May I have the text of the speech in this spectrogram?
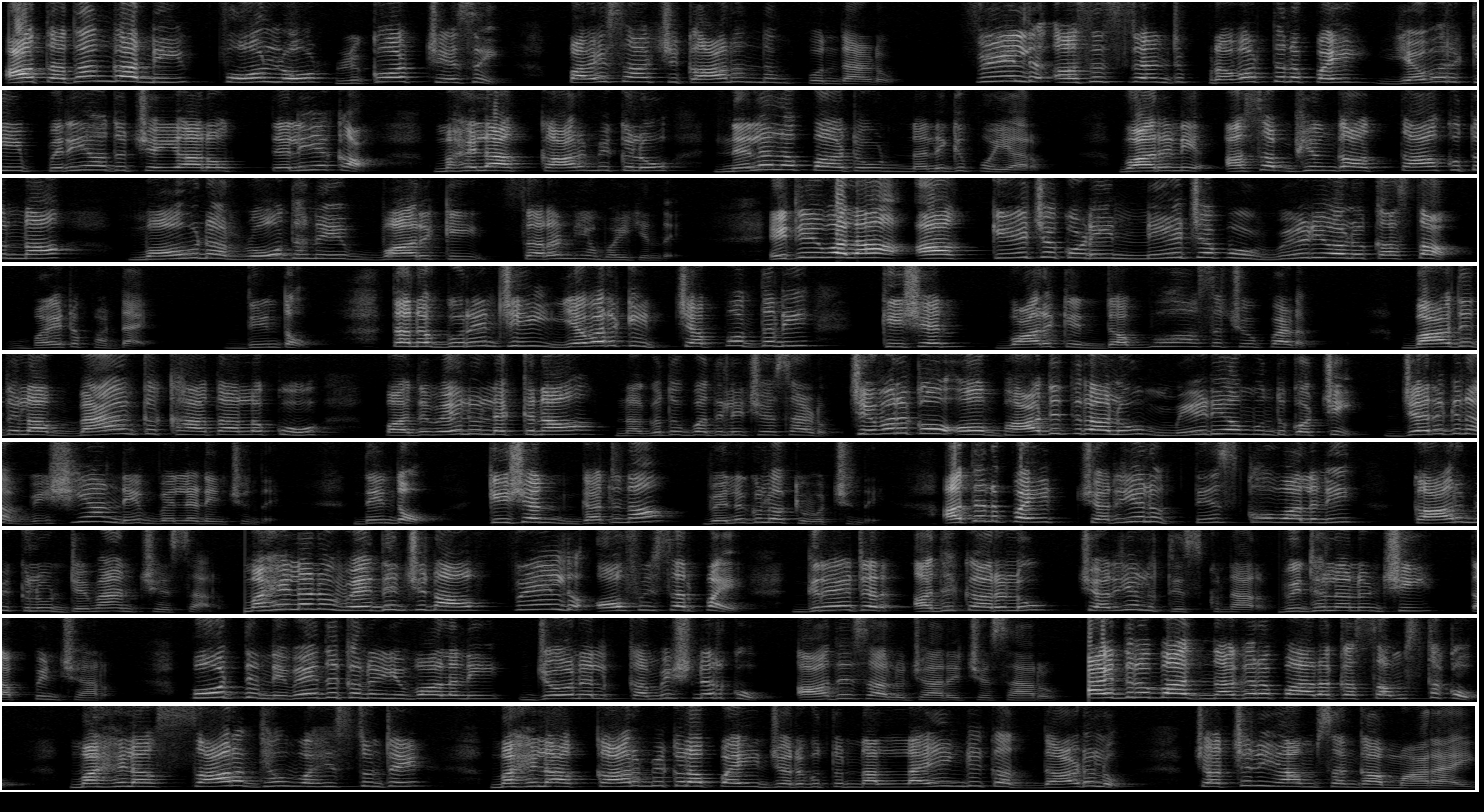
ఆ తతంగాన్ని ఫోన్లో రికార్డ్ చేసి పైశాచిక ఆనందం పొందాడు. ఫీల్డ్ అసిస్టెంట్ ప్రవర్తనపై ఎవరికి ఫిర్యాదు చేయాలో తెలియక మహిళా కార్మికులు నెలల పాటు నలిగిపోయారు. వారిని అసభ్యంగా తాకుతున్న మౌన రోధనే వారికి శరణ్యమయ్యింది. ఇటీవల ఆ కీచకుడి నీచపు వీడియోలు కాస్త బయటపడ్డాయి. దీంతో తన గురించి ఎవరికి చెప్పొద్దని కిషన్ వారికి డబ్బు ఆశ చూపాడు. బాధితుల బ్యాంక్ ఖాతాలకు పదివేలు లెక్కన నగదు బదిలీ చేశాడు. చివరకు ఓ బాధితురాలు మీడియా ముందుకొచ్చి జరిగిన విషయాన్ని వెల్లడించింది. దీంతో కిషన్ ఘటన వెలుగులోకి వచ్చింది. అతనిపై చర్యలు తీసుకోవాలని కార్మికులు డిమాండ్ చేశారు. మహిళను వేధించిన ఫీల్డ్ ఆఫీసర్ పై గ్రేటర్ అధికారులు చర్యలు తీసుకున్నారు. విధుల నుంచి తప్పించారు. పూర్తి నివేదికను ఇవ్వాలని జోనల్ కమిషనర్కు ఆదేశాలు జారీ చేశారు. హైదరాబాద్ నగరపాలక సంస్థకు మహిళ సారథ్యం వహిస్తుంటే మహిళా కార్మికులపై జరుగుతున్న లైంగిక దాడులు చర్చనీయాంశంగా మారాయి.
